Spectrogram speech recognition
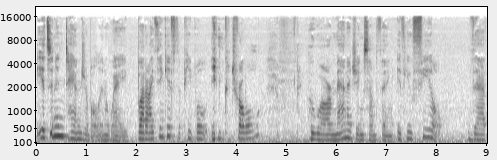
It's an intangible in a way, but I think if the people in control who are managing something, if you feel that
